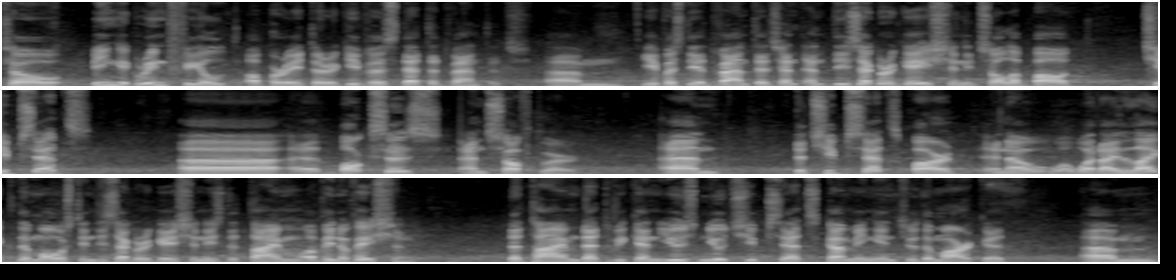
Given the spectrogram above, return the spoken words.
So being a greenfield operator gives us that advantage. Um, give us the advantage, and, and disaggregation, it's all about chipsets, uh, uh, boxes, and software. And the chipsets part, you know, what I like the most in disaggregation is the time of innovation the time that we can use new chipsets coming into the market. Um,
